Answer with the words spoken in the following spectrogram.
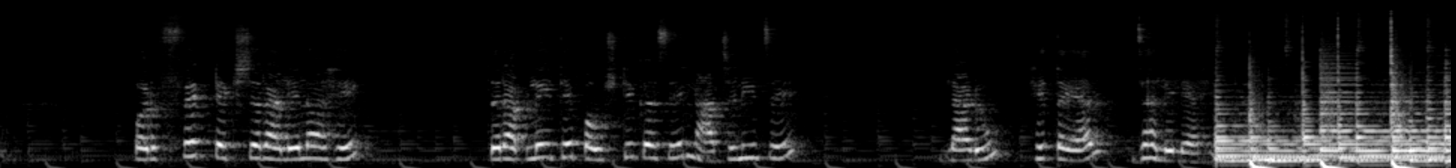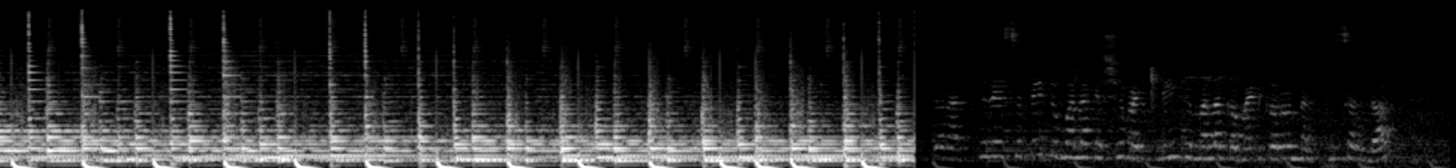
परफेक्ट टेक्स्चर आलेलं आहे. तर आपल्या इथे पौष्टिक असे नाचणीचे लाडू हे तयार झालेले आहेत. तर आजची रेसिपी तुम्हाला कशी वाटली हे मला कमेंट करून नक्की सांगा.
